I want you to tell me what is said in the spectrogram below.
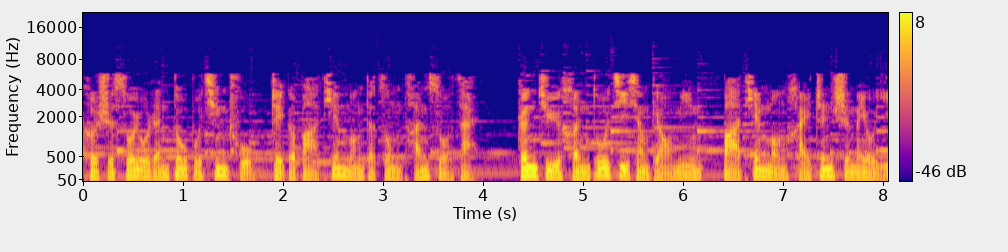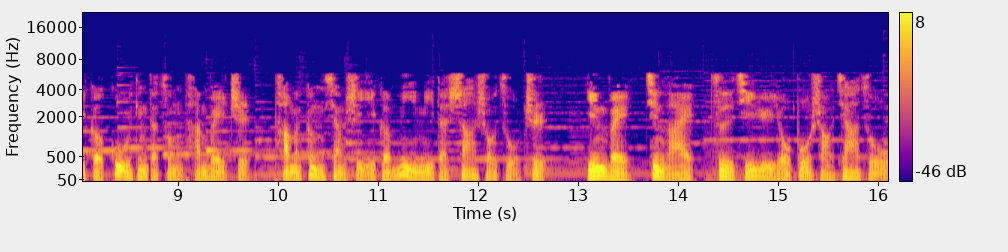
可是所有人都不清楚这个霸天盟的总坛所在。根据很多迹象表明，霸天盟还真是没有一个固定的总坛位置，他们更像是一个秘密的杀手组织。因为近来紫极域有不少家族、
